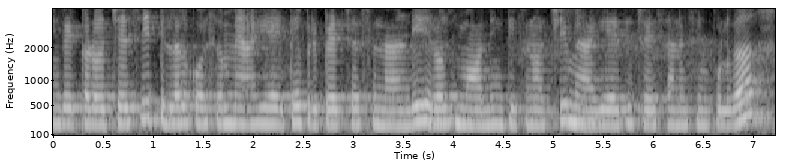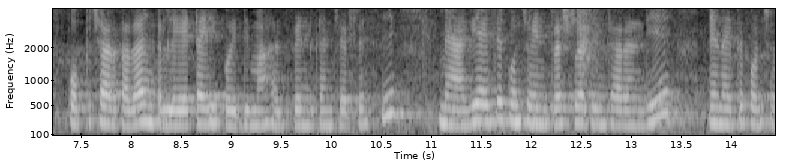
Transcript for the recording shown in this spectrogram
ఇంకా ఇక్కడ వచ్చేసి పిల్లల కోసం మ్యాగీ అయితే ప్రిపేర్ చేస్తున్నాను అండి ఈరోజు మార్నింగ్ టిఫిన్ వచ్చి మ్యాగీ అయితే చేశాను సింపుల్గా. పప్పు చారు కదా ఇంకా లేట్ అయిపోయింది మా హస్బెండ్కి అని చెప్పేసి మ్యాగీ అయితే కొంచెం ఇంట్రెస్ట్గా తింటారండి. నేనైతే కొంచెం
